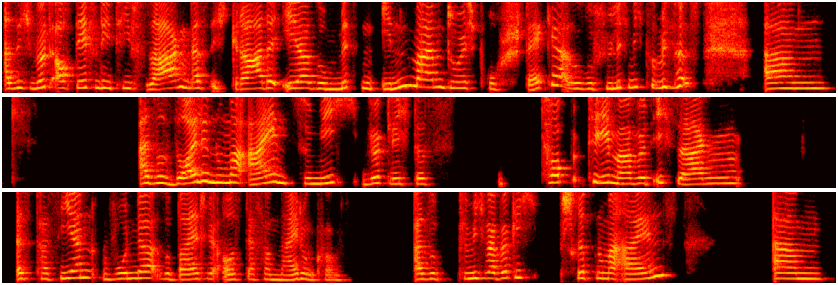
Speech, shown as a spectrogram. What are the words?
also ich würde auch definitiv sagen, dass ich gerade eher so mitten in meinem Durchbruch stecke. Also so fühle ich mich zumindest. Ähm, also Säule Nummer eins für mich wirklich das Top-Thema, würde ich sagen, es passieren Wunder, sobald wir aus der Vermeidung kommen. Also für mich war wirklich Schritt Nummer eins, ähm,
